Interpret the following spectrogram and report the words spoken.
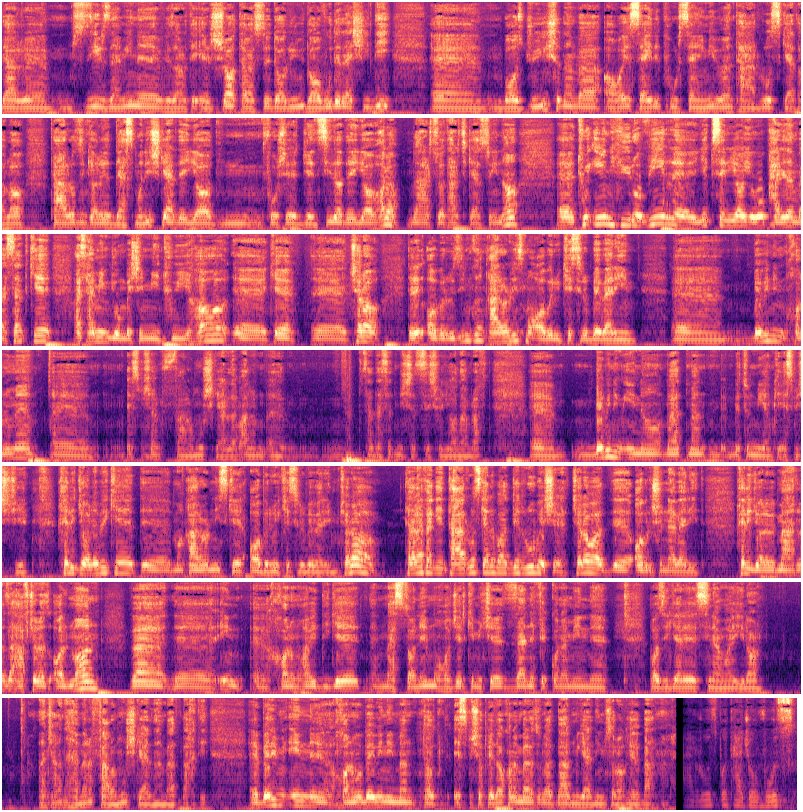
در زیرزمین وزارت ارشاد توسط داوود رشیدی بازجویی شدن و آقای سعید پورسیمی به من تعرض کرد. حالا تعرض این که حالا یا دستمالیش کرده یا فوش جنسی داده یا حالا در هر صورت هرچی که هست اینا. تو این هیروویر یک سری و پریدن وسط که از همین جنبش میتویی ها که چرا دارید آبروریزی می‌کنین قرار نیست ما آبروی کسی رو ببریم. ببینیم خانم اسمشم فراموش کردم. الان صد درصد میشناسش و یادم رفت. ببینیم اینا بعد من بهتون میگم که اسمش چیه. خیلی جالبه که ما قرار نیست که آبروی کسی رو ببریم. چرا؟ طرف اگه تعرض کرده باید به رو بشه. چرا باید آبروشو نبرید؟ خیلی جالبه. مهناز افشار از آلمان و این خانم های دیگه مستانه مهاجر که میشه زن فکر کنم این بازیگر سینمای ایران. من چقدر همه رو فراموش کردم بدبختی. بریم این خانم رو ببینین. من تا اسمشو پیدا کنم براتون بعد برمیگردیم سراغ برنامه. تعرض با تجاوز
